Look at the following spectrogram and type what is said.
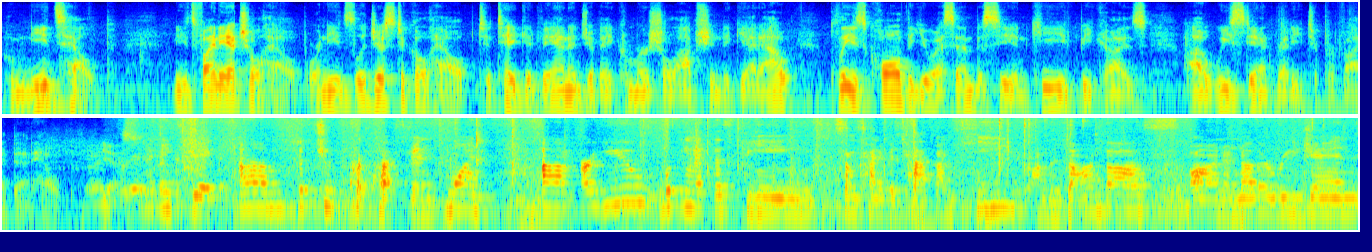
who needs help, needs financial help, or needs logistical help to take advantage of a commercial option to get out, please call the U.S. Embassy in Kiev because uh, we stand ready to provide that help. Yes. Thanks, Jake. Um, Just two quick questions. One, um, are you looking at this being some kind of attack on Kyiv, on the Donbass, on another region?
